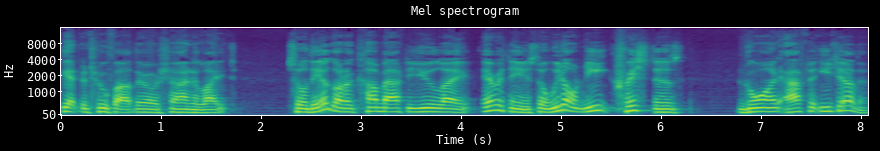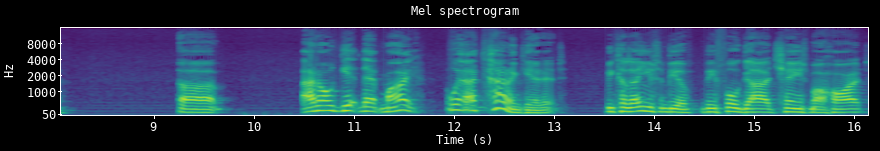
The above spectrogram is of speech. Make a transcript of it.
get the truth out there or shine a light. So they're going to come after you like everything. So we don't need Christians going after each other. Uh, I don't get that mind. Well, I kind of get it because I used to be a, before God changed my heart.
